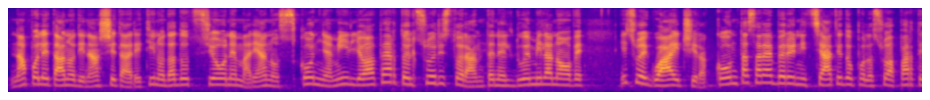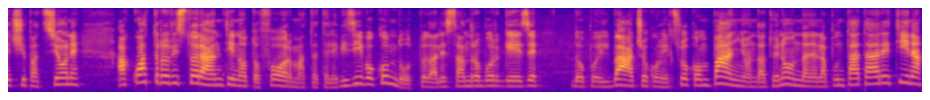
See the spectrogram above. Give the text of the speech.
Napoletano di nascita aretino d'adozione, Mariano Scognamiglio ha aperto il suo ristorante nel 2009. I suoi guai, ci racconta, sarebbero iniziati dopo la sua partecipazione a quattro ristoranti noto format televisivo condotto da Alessandro Borghese. Dopo il bacio con il suo compagno andato in onda nella puntata aretina,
